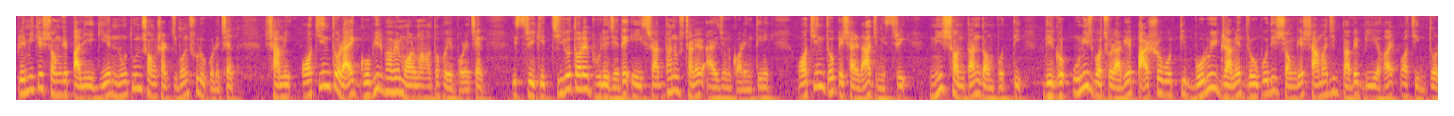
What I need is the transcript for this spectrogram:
প্রেমিকের সঙ্গে পালিয়ে গিয়ে নতুন সংসার জীবন শুরু করেছেন। স্বামী অচিন্ত রায় গভীরভাবে মর্মাহত হয়ে পড়েছেন। স্ত্রীকে চিরতরে ভুলে যেতে এই শ্রাদ্ধানুষ্ঠানের আয়োজন করেন তিনি। অচিন্ত পেশায় রাজমিস্ত্রি, নিঃসন্তান দম্পতি। দীর্ঘ উনিশ বছর আগে পার্শ্ববর্তী বড়ুই গ্রামে দ্রৌপদীর সঙ্গে সামাজিকভাবে বিয়ে হয় অচিন্তর।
